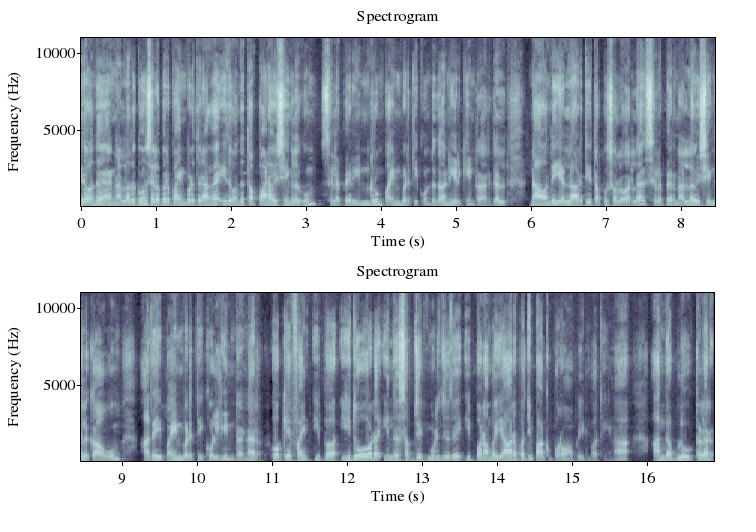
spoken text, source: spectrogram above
இதை வந்து நல்லதுக்கும் சில பேர் பயன்படுத்துகிறாங்க இதை வந்து தப்பான விஷயங்களுக்கும் சில பேர் இன்றும் பயன்படுத்தி கொண்டு தான் இருக்கின்றார்கள். நான் வந்து எல்லார்த்தையும் தப்பு சொல்ல வரல. சில பேர் நல்ல விஷயங்களுக்காகவும் அதை பயன்படுத்தி கொள்கின்றனர். ஓகே ஃபைன் இப்போ இதோட இந்த சப்ஜெக்ட் முடிஞ்சது. இப்போ நம்ம யாரை பற்றி பார்க்க போகிறோம் அப்படின்னு பார்த்தீங்கன்னா அந்த ப்ளூ கலர்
